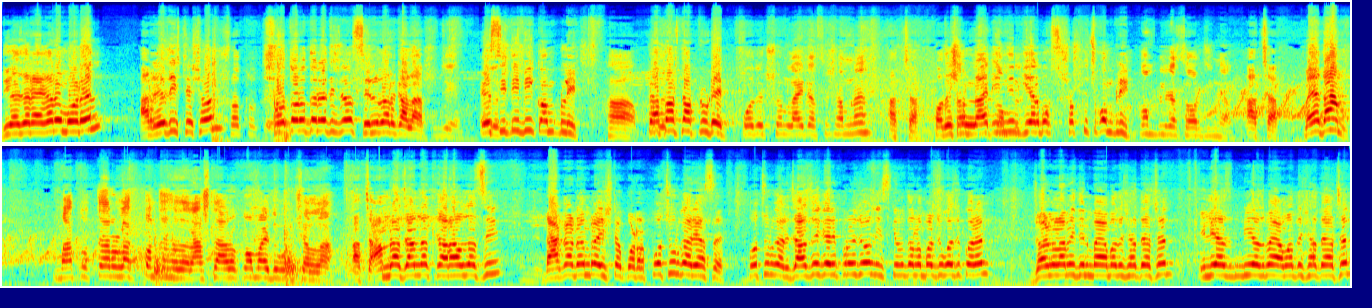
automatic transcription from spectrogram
দুই হাজার এগারো মডেল আর রেজিস্ট্রেশন সতেরোতে। রেজিস্ট্রেশন সিলভার কালার জি। এসিটিভি কমপ্লিট হ্যাঁ paper up to date projection light আছে সামনে। আচ্ছা সব লাইট ইঞ্জিন। গিয়ার বক্স সবকিছু কমপ্লিট কমপ্লিট আছে অরিজিনাল আচ্ছা ভাইয়া দাম? মাত্র তেরো লাখ পঞ্চাশ হাজার আসলে আরও কমাই দেবো ইনশাল্লাহ। আচ্ছা আমরা জান্নাত কার হাউস আছি? ঢাকা আমরা স্টক করার প্রচুর গাড়ি আছে প্রচুর গাড়ি। যা যে গাড়ি প্রয়োজন স্ক্রিনে নাম্বার যোগাযোগ করেন। জয়নাল আবিদিন ভাই আমাদের সাথে আছেন ইলিয়াস মিয়াজ ভাই আমাদের সাথে আছেন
